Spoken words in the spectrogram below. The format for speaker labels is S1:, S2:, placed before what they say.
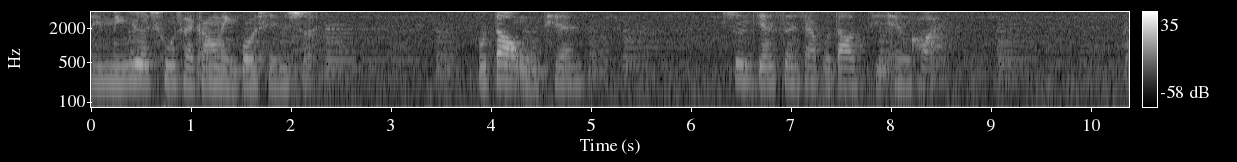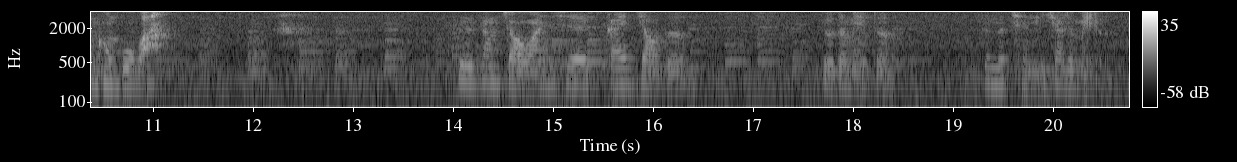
S1: 明明月初才刚领过薪水不到五天瞬间剩下不到几千块很恐怖吧？事实上缴完一些该缴的有的没的真的钱一下就没了。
